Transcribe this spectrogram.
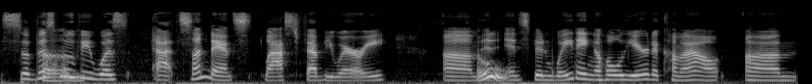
So Um, this movie was at Sundance last February. Um, Oh. and it's been waiting a whole year to come out. Um,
